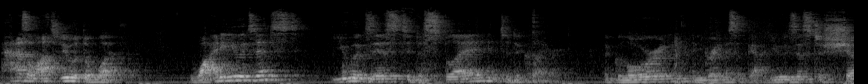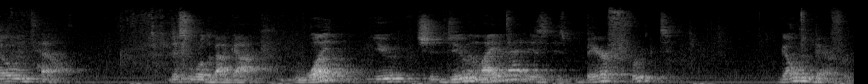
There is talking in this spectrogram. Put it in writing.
has a lot to do with the what. Why do you exist? You exist to display and to declare the glory and greatness of God. You exist to show and tell this world about God. What you should do in light of that is, is bear fruit. Go and bear fruit.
